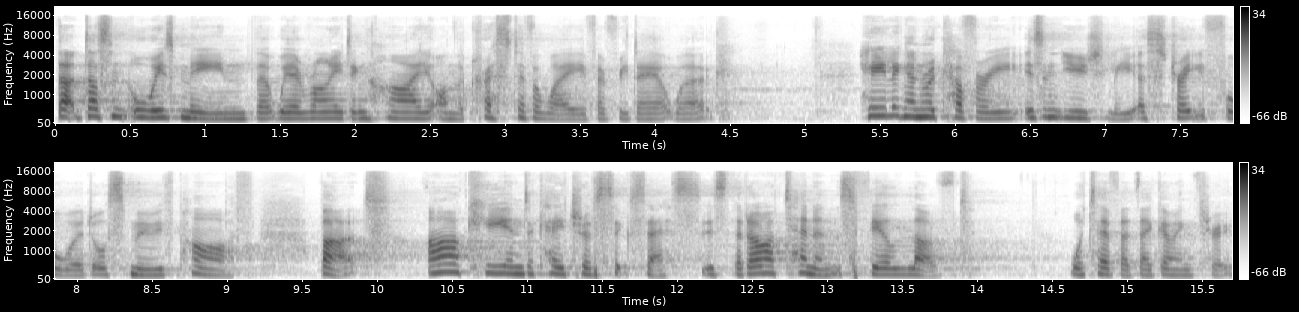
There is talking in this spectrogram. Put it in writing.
That doesn't always mean that we're riding high on the crest of a wave every day at work. Healing and recovery isn't usually a straightforward or smooth path, but our key indicator of success is that our tenants feel loved, whatever they're going through.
